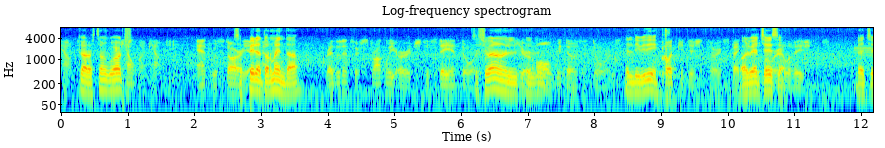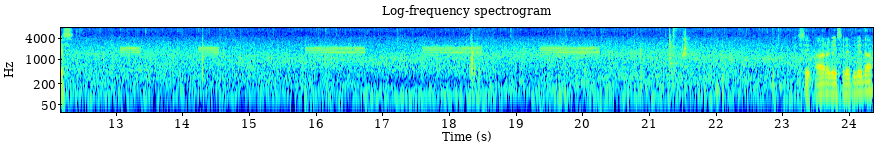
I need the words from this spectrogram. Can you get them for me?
County, claro, Stonewatch. County, and Se espera tormenta. Residents are strongly urged to stay indoors. Se llevaron el, el, all windows and doors. el DVD. Flood conditions are expected o el VHS. VHS. Sí, que dice la etiqueta.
